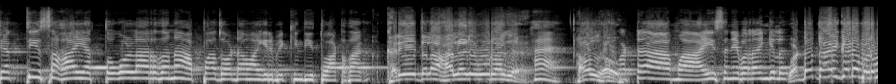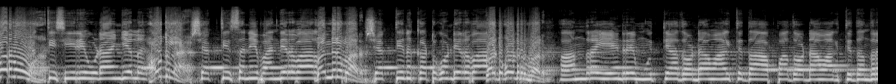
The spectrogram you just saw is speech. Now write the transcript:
ಶಕ್ತಿ ಸಹಾಯ ತಗೊಳ್ಳಾರ್ದನ ಅಪ್ಪ ದೊಡ್ಡವಾಗಿರ್ಬೇಕಿಂದ ಈ ತೋಟದಾಗ. ಖರೆ ಐತಲ್ಲ ಹಲಳಿ ಊರಾಗ ಹೌದು ಒಟ್ಟ ಐಸನೆ ಬರಂಗಿಲ್ಲ. ಒಟ್ಟ ತಾಯಿ ಕಡೆ ಬರ್ಬಾರ್ದು ನಾವು ಶಕ್ತಿ ಸೀರೆ ಉಡಂಗಿಲ್ಲ. ಹೌದಲ್ಲ. ಶಕ್ತಿ ಸನಿ ಬಂದಿರಬಾರ್ದು. ಬಂದಿರ್ಬಾರ್ದು. ಶಕ್ತಿನ ಕಟ್ಕೊಂಡಿರಬಾರ್ದು. ಕಟ್ಕೊಂಡಿರ್ಬಾರ್ದು. ಅಂದ್ರ ಏನ್ರಿ ಮುತ್ಯ ದೊಡ್ಡವ ಆಗ್ತಿದ್ದ ಅಪ್ಪ ದೊಡ್ಡವ ಆಗ್ತಿದ್ದ ಅಂದ್ರ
